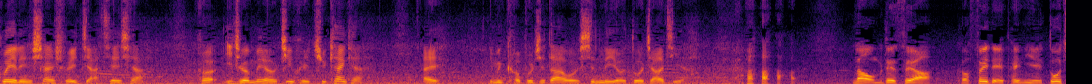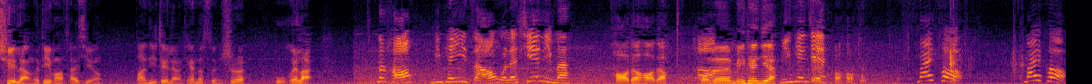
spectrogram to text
桂林山水甲天下，可一直没有机会去看看。哎，你们可不知道我心里有多着急啊！哈哈哈！那我们这次呀，可非得陪你多去两个地方才行，把你这两天的损失补回来。那好，明天一早我来接你们。好的，好的，好我们明天见。明天见。好好好。Michael，Michael，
